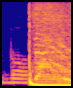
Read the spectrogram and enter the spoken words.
possible.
